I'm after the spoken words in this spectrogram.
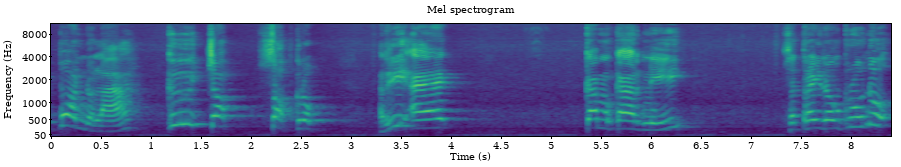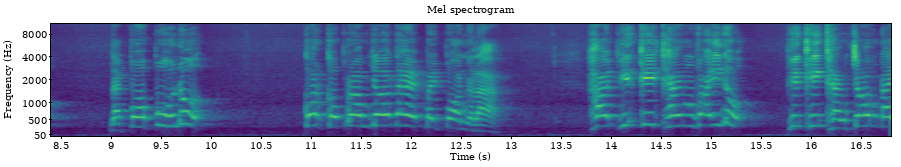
3000ដុល្លារគឺចប់សពគ្រប់រីឯកម្មការនីស្ត្រីរងគ្រោះនោះដែលពពោះនោះគាត់ក៏ព្រមយកដែរ3000ដុល្លារហើយភាគីខាងវៃនោះភាគីខាងចងដៃ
